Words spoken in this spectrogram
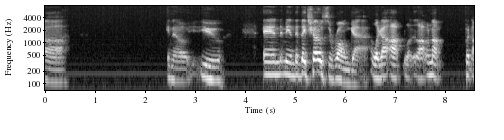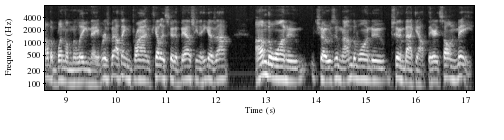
Uh, you know, you, and I mean they chose the wrong guy. Look, I, I, am not putting all the blame on Malik Nabers, but I think Brian Kelly said it best. You know, he goes, "I'm, I'm the one who chose him. I'm the one who sent him back out there. It's on me."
